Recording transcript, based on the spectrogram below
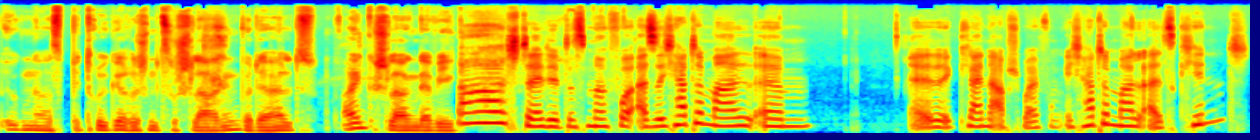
irgendwas Betrügerischem zu schlagen, wird er halt eingeschlagen, der Weg. Ah, stell dir das mal vor. Also ich hatte mal, ähm, äh, kleine Abschweifung, ich hatte mal als Kind,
